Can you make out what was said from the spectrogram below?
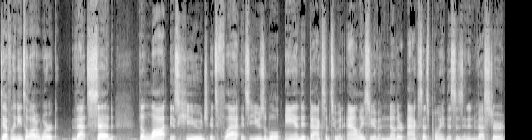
definitely needs a lot of work. That said, the lot is huge, it's flat, it's usable, and it backs up to an alley. So you have another access point. This is an investor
